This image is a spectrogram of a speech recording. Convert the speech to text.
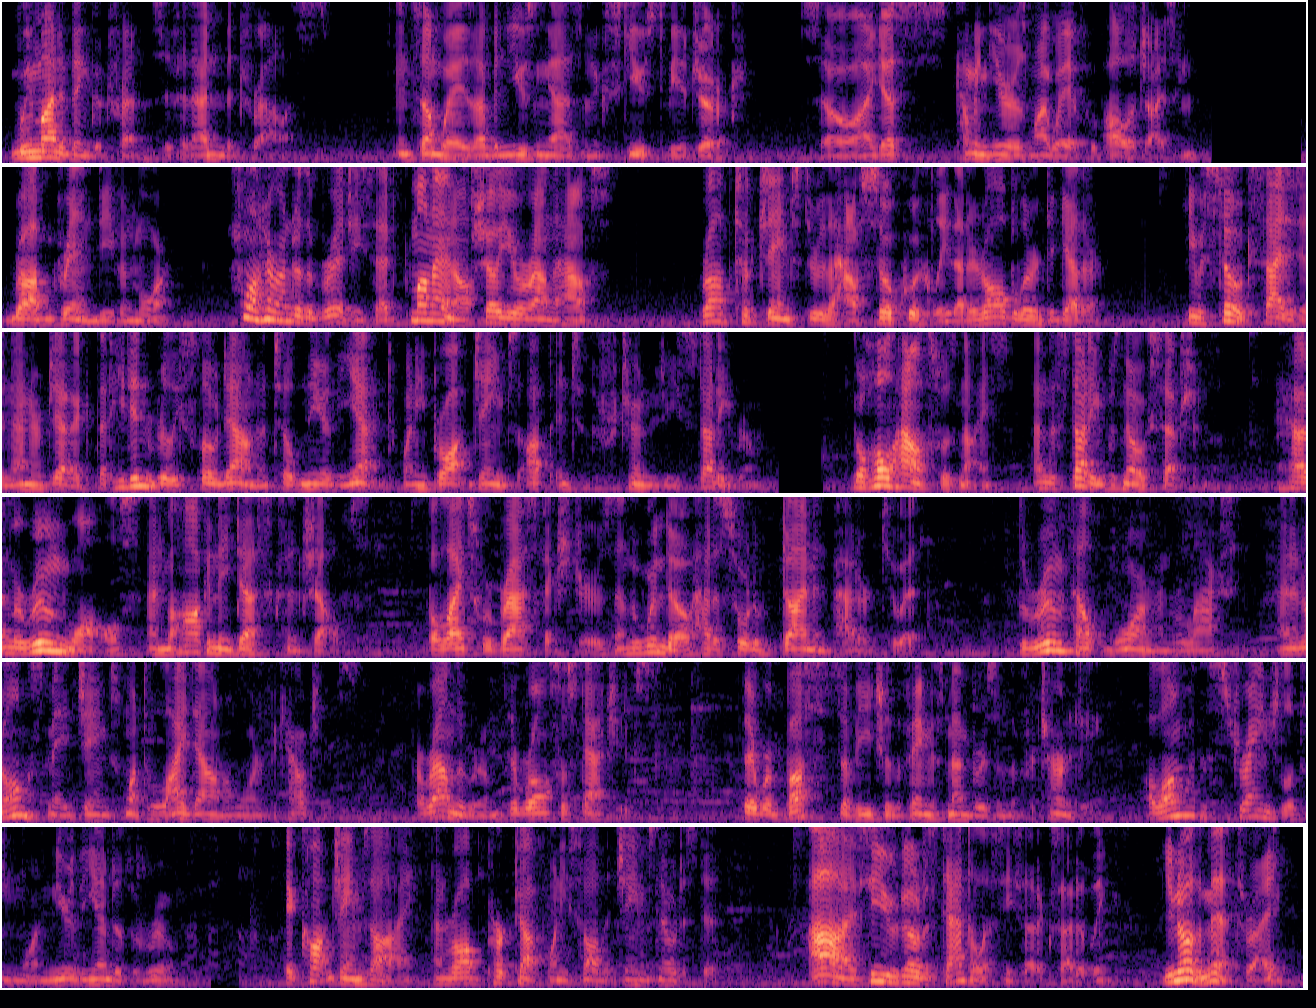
We might have been good friends if it hadn't been for Alice. In some ways, I've been using that as an excuse to be a jerk. So I guess coming here is my way of apologizing. Rob grinned even more. Water under the bridge, he said. Come on in, I'll show you around the house. Rob took James through the house so quickly that it all blurred together. He was so excited and energetic that he didn't really slow down until near the end when he brought James up into the fraternity's study room. The whole house was nice, and the study was no exception. It had maroon walls and mahogany desks and shelves. The lights were brass fixtures, and the window had a sort of diamond pattern to it. The room felt warm and relaxing, and it almost made James want to lie down on one of the couches. Around the room, there were also statues. There were busts of each of the famous members in the fraternity, along with a strange looking one near the end of the room. It caught James' eye, and Rob perked up when he saw that James noticed it. Ah, I see you've noticed Tantalus, he said excitedly. You know the myth, right?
